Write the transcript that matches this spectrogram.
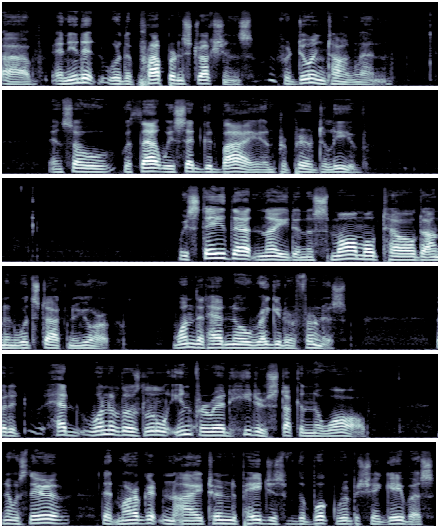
uh, and in it were the proper instructions for doing Tonglen. And so, with that, we said goodbye and prepared to leave. We stayed that night in a small motel down in Woodstock, New York, one that had no regular furnace, but it had one of those little infrared heaters stuck in the wall. And it was there that Margaret and I turned the pages of the book Rinpoche gave us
